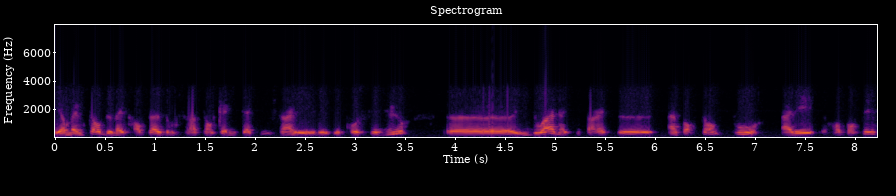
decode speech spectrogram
Et en même temps de mettre en place donc sur un plan qualitatif hein, les, les- les procédures euh, idoines hein, qui paraissent euh, importantes pour aller remporter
